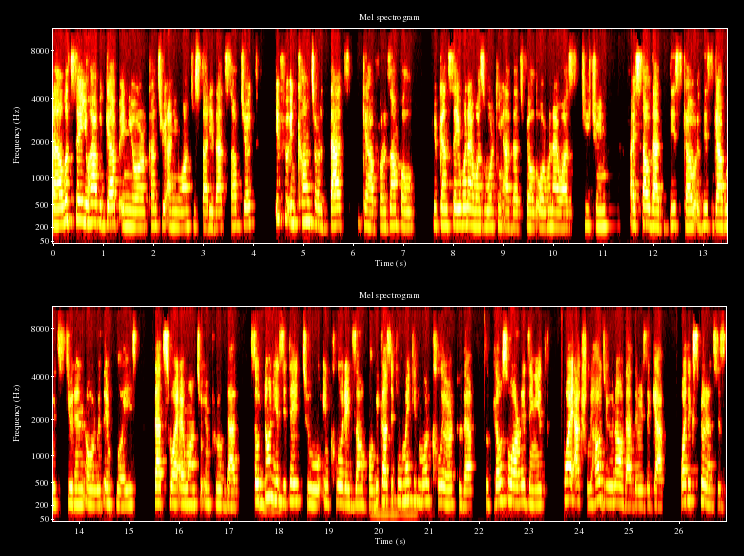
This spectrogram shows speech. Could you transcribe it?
Uh, let's say you have a gap in your country and you want to study that subject. If you encounter that gap, for example, you can say when I was working at that field or when I was teaching, I saw that this gap, this gap with student or with employees, that's why I want to improve that. So don't hesitate to include example because it will make it more clear to the to those who are reading it. Why actually, how do you know that there is a gap? What experiences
